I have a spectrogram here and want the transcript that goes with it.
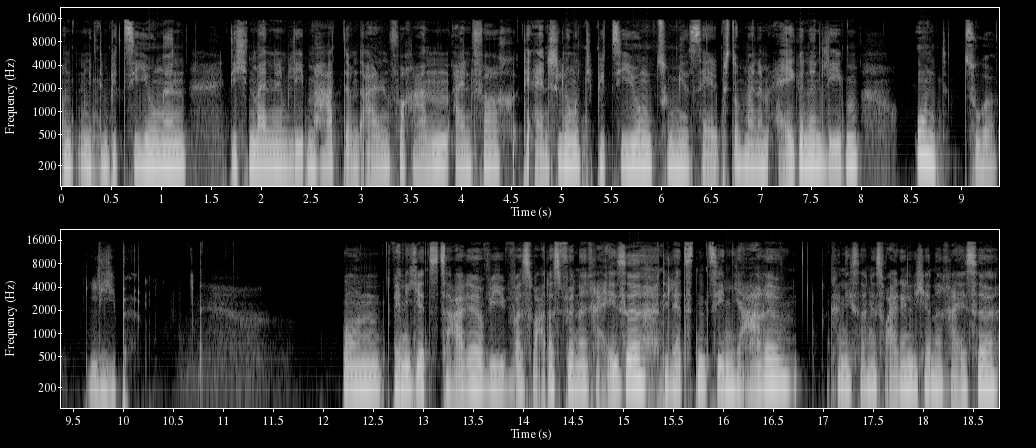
und mit den Beziehungen, die ich in meinem Leben hatte und allen voran einfach die Einstellung und die Beziehung zu mir selbst und meinem eigenen Leben und zur Liebe. Und wenn ich jetzt sage, wie, was war das für eine Reise die letzten zehn Jahre, kann ich sagen, es war eigentlich eine Reise,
